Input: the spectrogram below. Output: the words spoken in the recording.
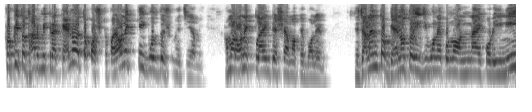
প্রকৃত ধার্মিকরা কেন এত কষ্ট পায়? অনেককেই বলতে শুনেছি আমি। আমার অনেক ক্লায়েন্ট এসে আমাকে বলেন যে জানেন তো, জ্ঞান তো এই জীবনে কোনো অন্যায় করিনি।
